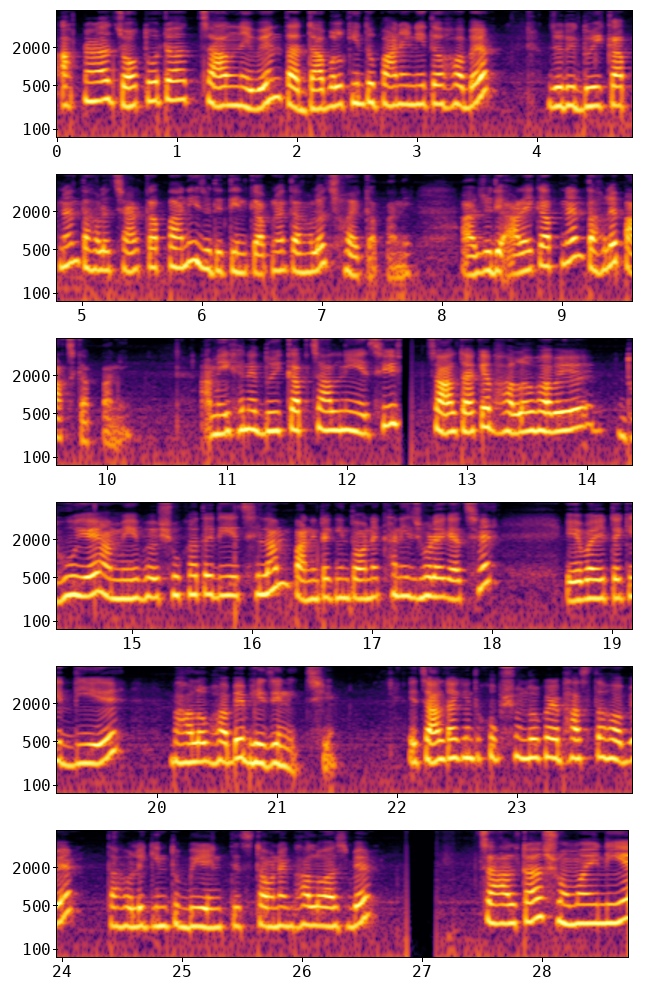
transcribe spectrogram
আপনারা যতটা চাল নেবেন তার ডাবল কিন্তু পানি নিতে হবে। যদি দুই কাপ নেন তাহলে চার কাপ পানি, যদি তিন কাপ নেন তাহলে ছয় কাপ পানি। আর যদি আড়াই কাপ নেন তাহলে পাঁচ কাপ পানি। আমি এখানে দুই কাপ চাল নিয়েছি। চালটাকে ভালোভাবে ধুয়ে আমি এভাবে শুকাতে দিয়েছিলাম। পানিটা কিন্তু অনেকখানি ঝরে গেছে। এবার এটাকে দিয়ে ভালোভাবে ভেজে নিচ্ছি। এই চালটা কিন্তু খুব সুন্দর করে ভাজতে হবে। তাহলে কিন্তু বিরিয়ানি টেস্টটা অনেক ভালো আসবে। চালটা সময় নিয়ে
